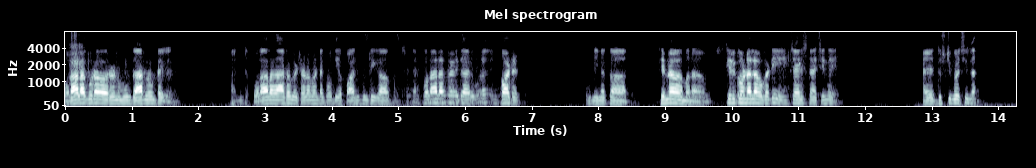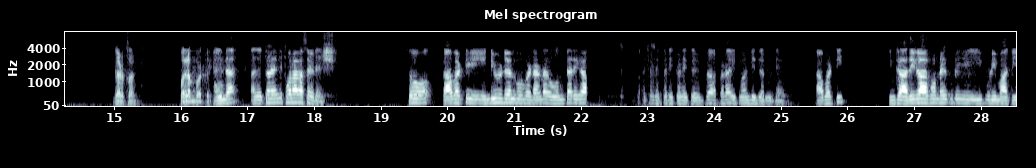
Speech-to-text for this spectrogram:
పొలాలకు కూడా రెండు మూడు దారులు ఉంటాయి కదా. అంత పొలాల దాకా పెట్టడం అంటే కొద్దిగా పాసిబిలిటీ కావచ్చు. కానీ పొలాలకు పోయే దారి కూడా ఇంపార్టెంట్. నేను ఒక చిన్న మన సిరికొండలో ఒకటి చైనీస్ నచ్చింది అది దృష్టికి వచ్చిందా? గడుకోండి. పొలం పోతుంది అయిందా? అది ఎక్కడైంది? పొలాల సైడ్ సో కాబట్టి ఇండివిజువల్ మూమెంట్ అంటే ఒంటరిగా ఎక్కడెక్కడైతే ఉంటుందో అక్కడ ఇటువంటివి జరుగుతాయి. కాబట్టి ఇంకా అది కాకుండా ఇప్పుడు ఇప్పుడు మాకు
